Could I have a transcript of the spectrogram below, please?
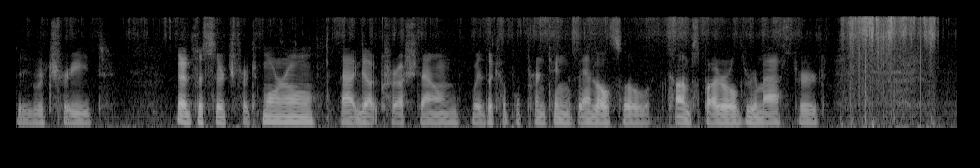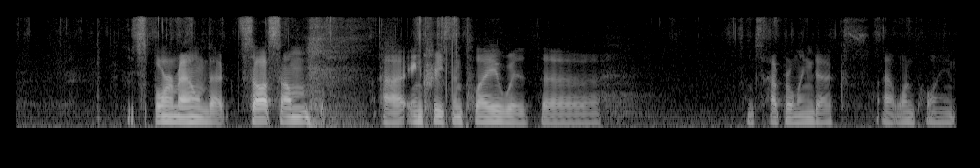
the Retreat, the Search for Tomorrow. That got crushed down with a couple printings and also Time Spiraled Remastered. Spore Mound that saw some uh, increase in play with uh, some Saproling decks at one point.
